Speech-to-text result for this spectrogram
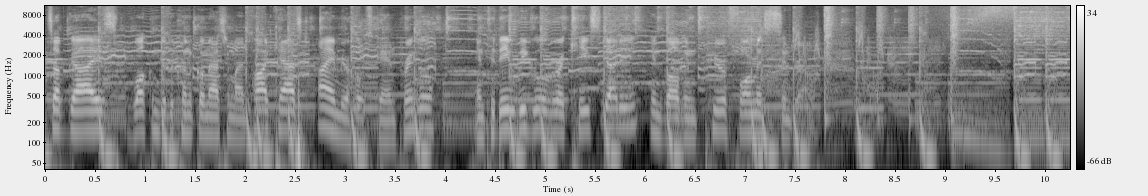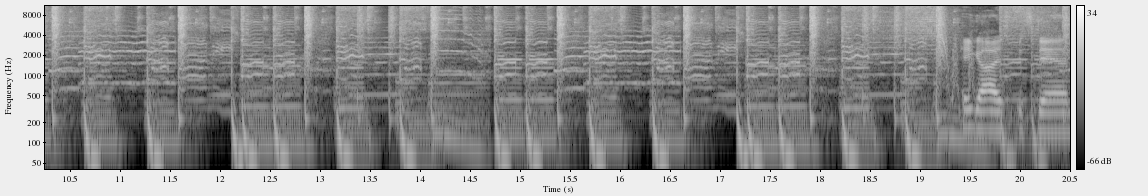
What's up, guys? Welcome to the Clinical Mastermind Podcast. I am your host, Dan Pringle, and today we go over a case study involving piriformis syndrome. Hey guys, it's Dan.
